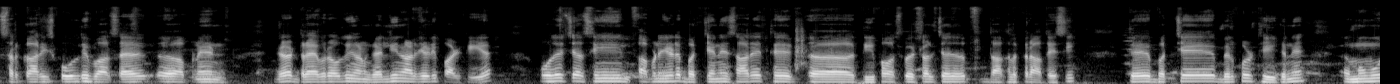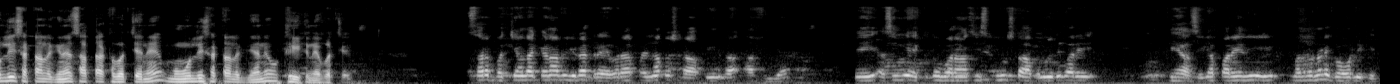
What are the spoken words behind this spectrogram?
ਸਰਕਾਰੀ ਸਕੂਲ ਦੀ ਬੱਸ ਹੈ ਆਪਣੇ ਜਿਹੜਾ ਡਰਾਈਵਰ ਆ ਉਹਦੀ ਅਣਗਹਿਲੀ ਨਾਲ ਜਿਹੜੀ ਪਲਟੀ ਹੈ ਉਹਦੇ ਚ ਅਸੀਂ ਆਪਣੇ ਜਿਹੜੇ ਬੱਚੇ ਨੇ ਸਾਰੇ ਇੱਥੇ ਦੀਪ ਹਸਪੀਟਲ ਚ ਦਾਖਲ ਕਰਾਤੇ ਸੀ। ਤੇ ਬੱਚੇ ਬਿਲਕੁਲ ਠੀਕ ਨੇ। ਮਾਮੂਲੀ ਸੱਟਾਂ ਲੱਗੀਆਂ ਨੇ 7-8 ਬੱਚੇ ਨੇ ਮਾਮੂਲੀ ਸੱਟਾਂ ਲੱਗੀਆਂ ਨੇ ਉਹ ਠੀਕ ਨੇ ਬੱਚੇ। ਸਰ ਬੱਚਿਆਂ ਦਾ ਕਹਿਣਾ ਵੀ ਜਿਹੜਾ ਡਰਾਈਵਰ ਆ ਪਹਿਲਾਂ ਤੋਂ ਸ਼ਰਾਬ ਪੀਣ ਦਾ ਆਦੀ ਆ। ਤੇ ਅਸੀਂ ਵੀ ਇੱਕ ਦੋ ਵਾਰਾਂ ਅਸੀਂ ਸਕੂਲ ਸਟਾਫ ਨੂੰ ਇਹਦੇ ਬਾਰੇ ਕਿਹਾ ਸੀਗਾ ਪਰ ਇਹਦੀ ਮਤਲਬ ਉਹਨਾਂ ਨੇ ਗੌਰ ਨਹੀਂ ਕੀਤੀ।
